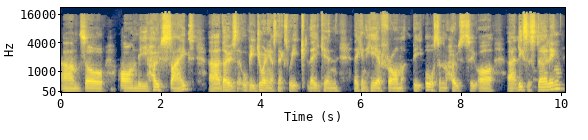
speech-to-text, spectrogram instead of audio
Um, so on the host side, uh, those that will be joining us next week, they can they can hear from the awesome hosts who are uh, Lisa Sterling.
